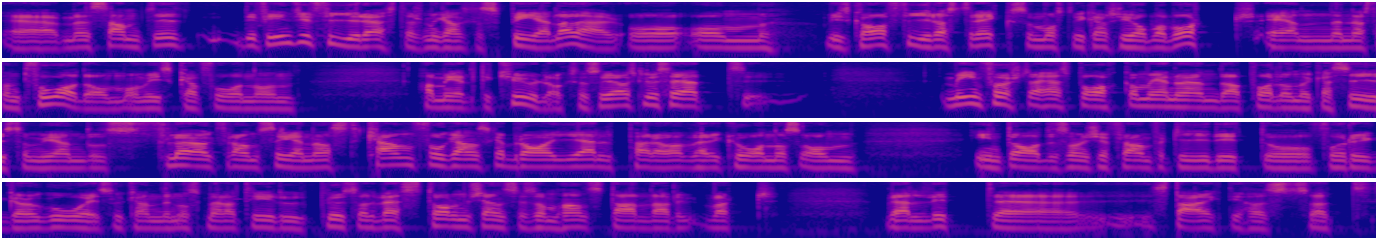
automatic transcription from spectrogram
Eh, men samtidigt, det finns ju fyra hästar som är ganska spelade här och om vi ska ha fyra streck så måste vi kanske jobba bort en, eller nästan två av dem om vi ska få någon, ha med lite kul också. Så jag skulle säga att min första häst bakom är nog ändå Apollon och Cassis som ju ändå flög fram senast. Kan få ganska bra hjälp här av Verikronos om inte Adelsson kör fram för tidigt och får ryggar att gå i så kan det nog smälla till. Plus att Westholm känns det som hans stall har varit väldigt eh, starkt i höst. Så att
